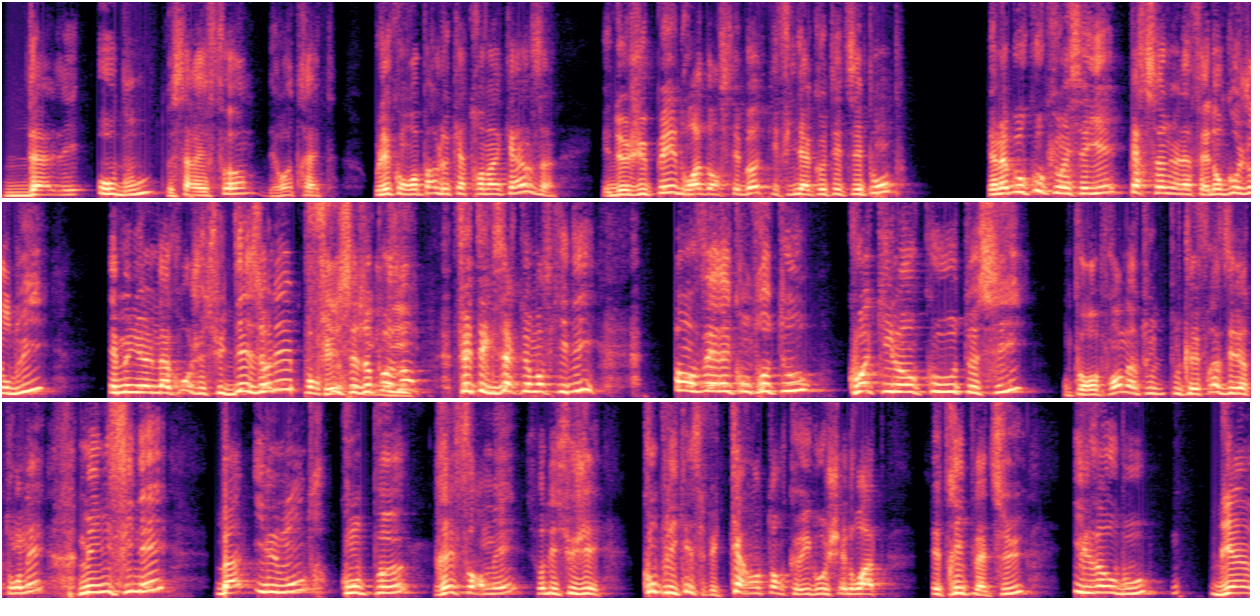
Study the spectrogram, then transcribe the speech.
d'aller au bout de sa réforme des retraites? Vous voulez qu'on reparle de 95 et de Juppé, droit dans ses bottes, qui finit à côté de ses pompes Il y en a beaucoup qui ont essayé, personne ne l'a fait. Donc aujourd'hui, Emmanuel Macron, je suis désolé pour tous ses opposants. Faites exactement ce qu'il dit, envers et contre tout, quoi qu'il en coûte aussi. On peut reprendre hein, tout- toutes les phrases et les retourner, mais in fine, ben, il montre qu'on peut réformer sur des sujets compliqués. Ça fait 40 ans que et gauche et droite, triple là-dessus. Il va au bout, bien,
